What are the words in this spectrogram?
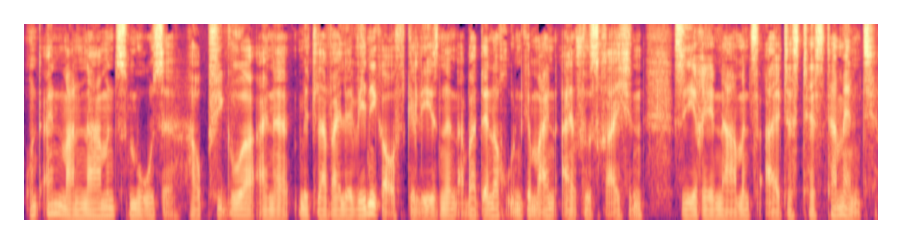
und ein Mann namens Mose, Hauptfigur einer mittlerweile weniger oft gelesenen, aber dennoch ungemein einflussreichen Serie namens Altes Testament.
